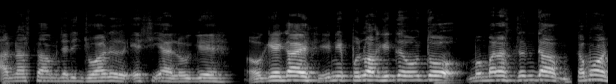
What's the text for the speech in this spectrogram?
Al-Nassr menjadi juara ACL okay. okay guys ini peluang kita untuk membalas dendam come on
